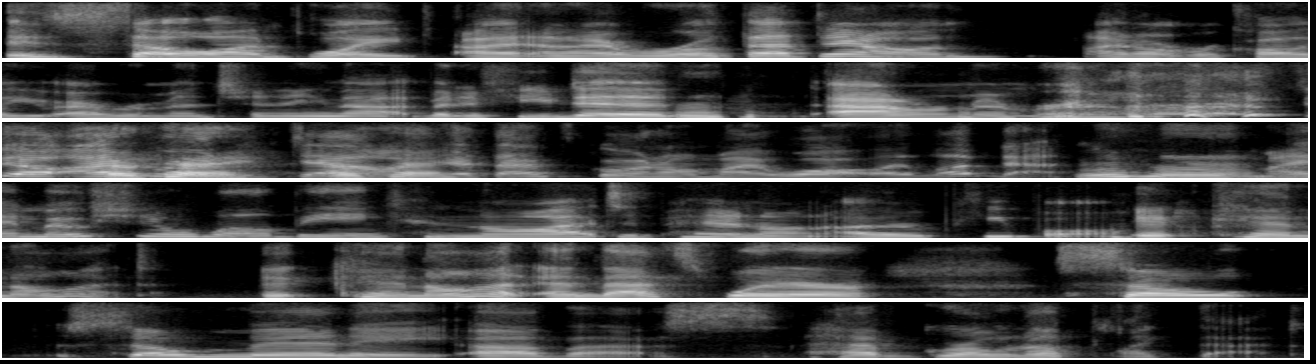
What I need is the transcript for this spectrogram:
is so on point. I, and I wrote that down. I don't recall you ever mentioning that, but if you did, mm-hmm. I don't remember. So I okay. wrote it down. Okay. That's going on my wall. I love that. Mm-hmm. My emotional well being cannot depend on other people. It cannot. It cannot. And that's where so so many of us have grown up like that.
